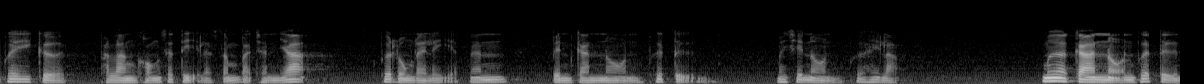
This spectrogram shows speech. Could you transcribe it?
เพื่อให้เกิดพลังของสติและสัมปชัญญะ เพื่อลงรายละเอียดนั้น เป็นการนอนเพื่อตื่น ไม่ใช่นอนเพื่อให้หลับ เมื่อการนอนเพื่อตื่น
